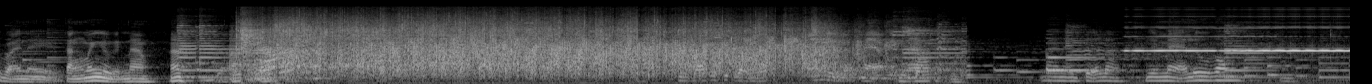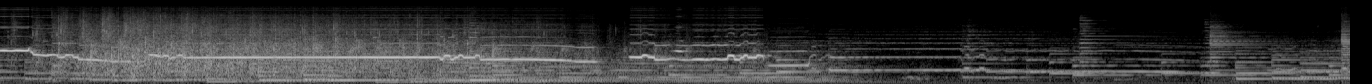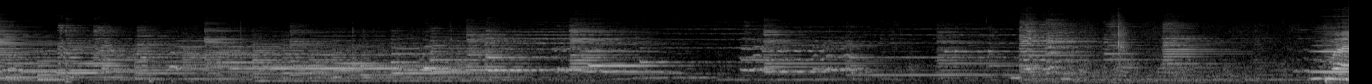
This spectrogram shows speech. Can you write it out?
cái bài này tặng mấy người Việt Nam ha. Ừ. bài này tựa là người mẹ lưu vong mẹ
